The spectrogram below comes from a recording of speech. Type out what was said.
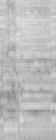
Música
